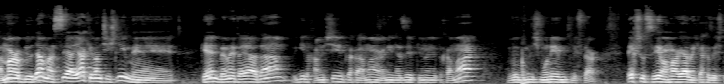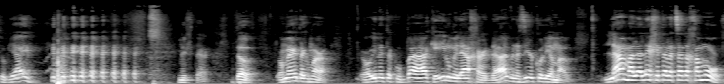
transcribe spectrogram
אמר רבי יהודה, מעשה היה כיוון שהשלים את... כן, באמת היה אדם, בגיל 50 ככה אמר, אני נזיר כמנהל את החמה, ובגיל 80 נפטר. איך שהוא סיים אמר, יאללה, ניקח איזה שטוק יין, נפטר. טוב, אומרת הגמרא, רואים את הקופה כאילו מלאה חרדל ונזיר כל ימיו. למה ללכת על הצד החמור?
